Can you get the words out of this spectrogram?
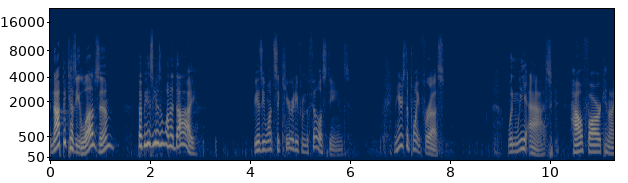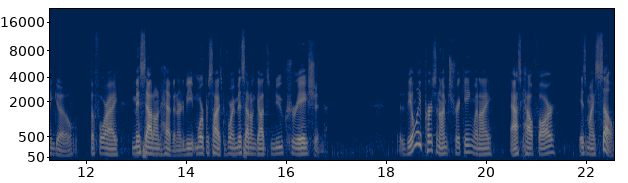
not because he loves him, but because he doesn't want to die, because he wants security from the Philistines. And here's the point for us when we ask, How far can I go before I miss out on heaven? Or to be more precise, before I miss out on God's new creation? The only person I'm tricking when I ask how far is myself.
